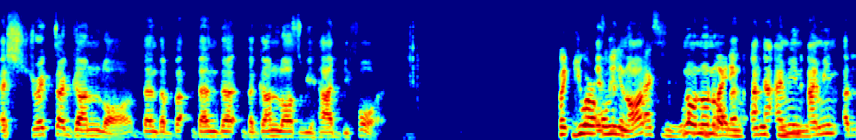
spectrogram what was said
a stricter gun law than the than the, the gun laws we had before. But you are is only not. No, no, no. I, I, mean, I mean, uh,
